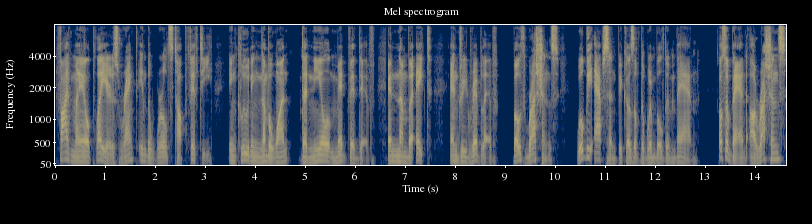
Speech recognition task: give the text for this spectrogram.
five male players ranked in the world's top 50, including number one Daniil Medvedev and number eight Andrei Rublev, both Russians, will be absent because of the Wimbledon ban. Also banned are Russians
